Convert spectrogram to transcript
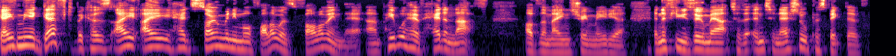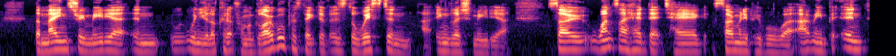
gave me a gift because I, I had so many more followers following that. Um, people have had enough of the mainstream media. And if you zoom out to the international perspective, the mainstream media, in when you look at it from a global perspective, is the Western uh, English media. So once I had that tag, so many people were. I mean, and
